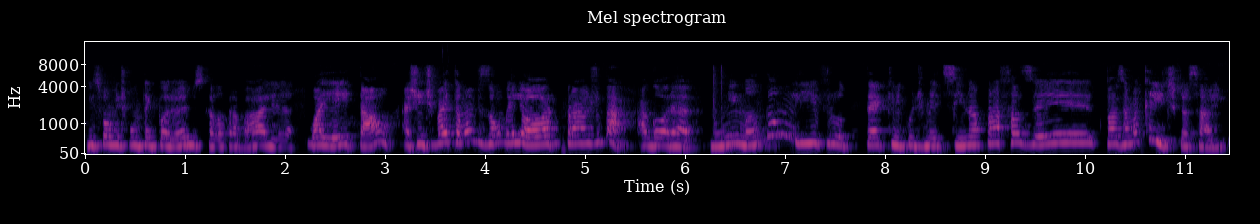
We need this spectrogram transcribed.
principalmente contemporâneos que ela trabalha, o YA e tal, a gente vai ter uma visão melhor pra ajudar. Agora, não me manda um livro técnico de medicina pra fazer, fazer uma crítica, sabe?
